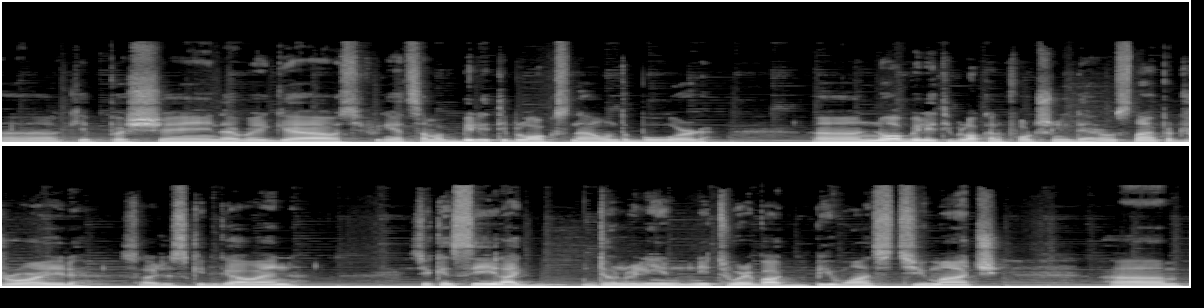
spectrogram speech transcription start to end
Uh, keep pushing, there we go. See if we can get some ability blocks now on the board. Uh, no ability block unfortunately there on Sniper Droid, so I just keep going. As you can see, like, don't really need to worry about B1s too much. Um,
